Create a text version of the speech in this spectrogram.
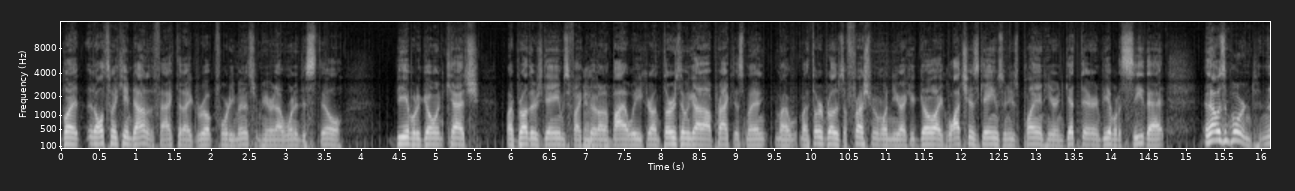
But it ultimately came down to the fact that I grew up 40 minutes from here, and I wanted to still be able to go and catch my brother's games if I could mm-hmm. on a bye week or on Thursday. We got out of practice. My my my third brother's a freshman one year. I could go like watch his games when he was playing here and get there and be able to see that, and that was important. And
